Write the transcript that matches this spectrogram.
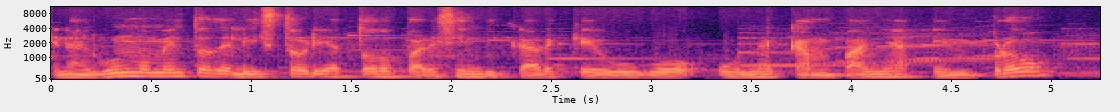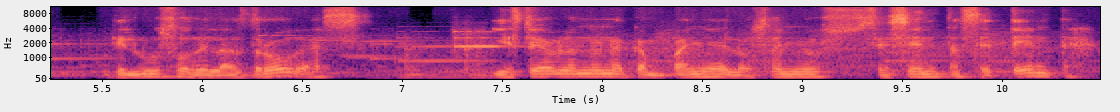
En algún momento de la historia todo parece indicar que hubo una campaña en pro del uso de las drogas. Y estoy hablando de una campaña de los años 60-70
